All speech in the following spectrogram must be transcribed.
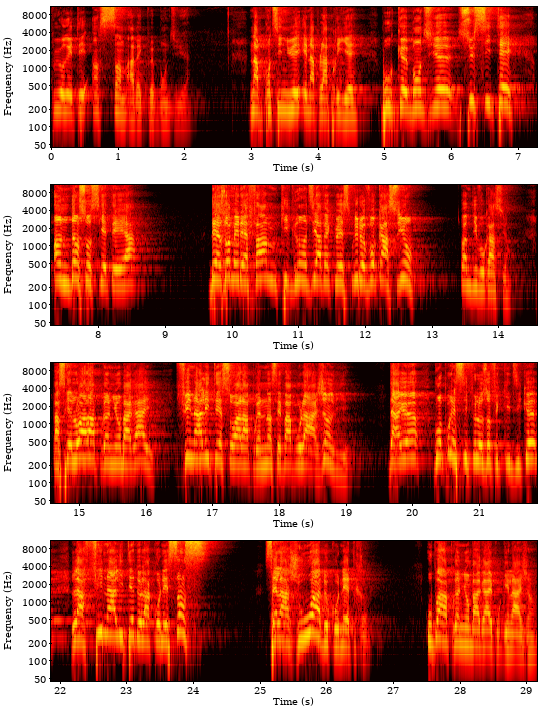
pour être ensemble avec le peuple bon Dieu. Avons continué et avons la prière pour que bon Dieu suscite en dans société des hommes et des femmes qui grandissent avec l'esprit de vocation. Comme dit vocation. Parce que l'on apprend un bagaille, finalité soit l'apprendre, ce n'est pas pour l'argent lié. D'ailleurs, un principe philosophique qui dit que la finalité de la connaissance, c'est la joie de connaître. Ou pas apprendre un bagaille pour gagner l'argent.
